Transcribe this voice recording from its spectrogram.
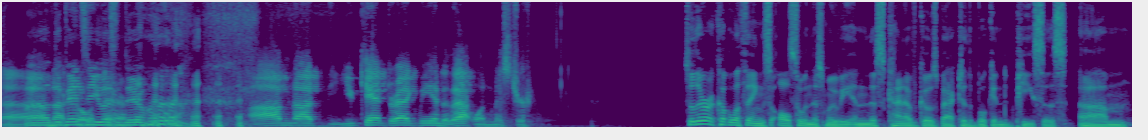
Uh, I'm depends who going you listen there. to. I'm not. You can't drag me into that one, Mister. So there are a couple of things also in this movie, and this kind of goes back to the bookended pieces. Um,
